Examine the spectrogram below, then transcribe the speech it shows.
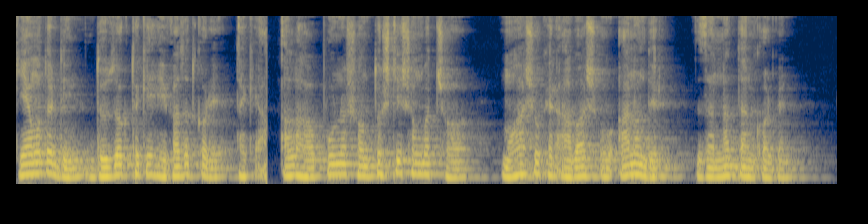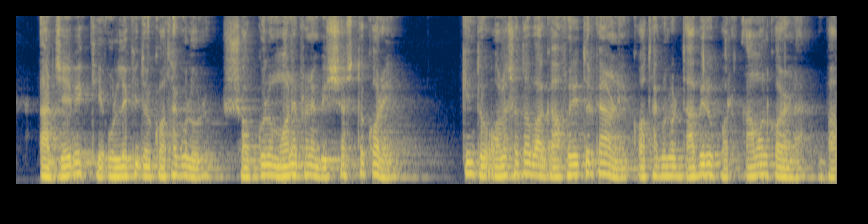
কিয়ামতের দিন দুর্যোগ থেকে হেফাজত করে তাকে আল্লাহ পূর্ণ সন্তুষ্টির সংবাদ সহ মহাসুখের আবাস ও আনন্দের জান্নাত দান করবেন। আর যে ব্যক্তি উল্লেখিত কথাগুলোর সবগুলো মনে প্রাণে বিশ্বাস তো করে, কিন্তু অলসতা বা গাফরিতের কারণে কথাগুলোর দাবির উপর আমল করে না বা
